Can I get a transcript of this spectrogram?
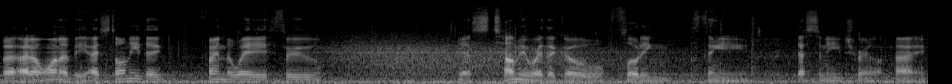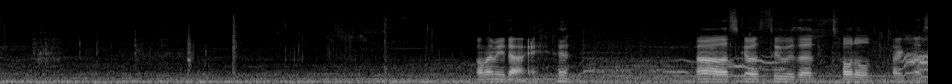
But I don't want to be. I still need to find a way through... Yes, tell me where to go floating thingy. Destiny Trail. Hi. Well, let me die. oh, let's go through the total darkness.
